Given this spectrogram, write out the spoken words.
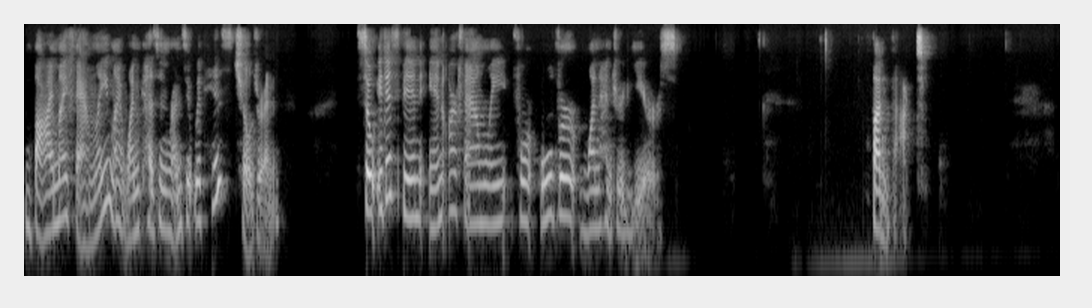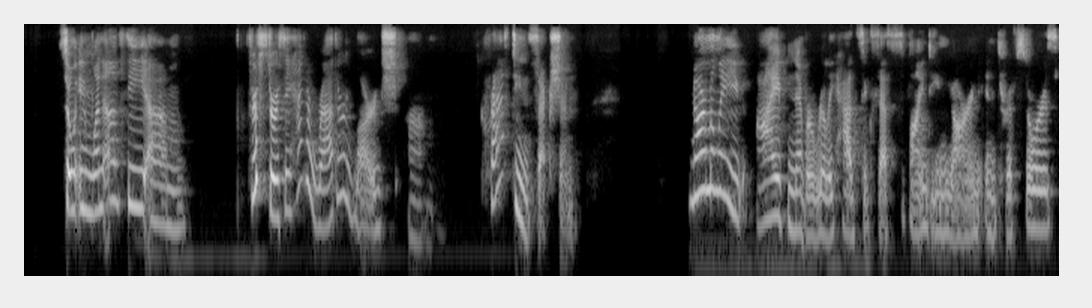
by my family. My one cousin runs it with his children. So it has been in our family for over 100 years. Fun fact. So in one of the um, thrift stores, they had a rather large um, crafting section. Normally, I've never really had success finding yarn in thrift stores.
